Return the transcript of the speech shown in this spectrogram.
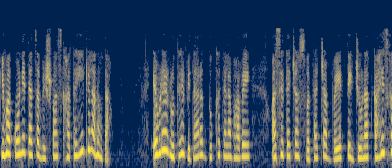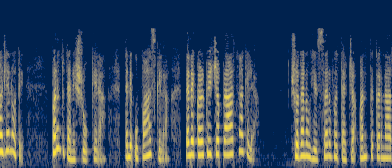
किंवा कोणी त्याचा विश्वासघातही केला नव्हता. एवढे हृदय विदारक दुःख त्याला व्हावे असे त्याच्या स्वतःच्या वैयक्तिक जीवनात काहीच घडले नव्हते. परंतु त्याने शोक केला त्याने उपास केला त्याने कळकळीच्या प्रार्थना केल्या. शोधानो हे सर्व त्याच्या अंतकरणात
